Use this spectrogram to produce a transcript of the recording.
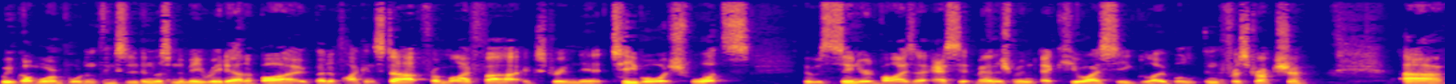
we've got more important things to do than listen to me read out a bio. But if I can start from my far extreme there, Tibor Schwartz, who is Senior Advisor Asset Management at QIC Global Infrastructure. Uh,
